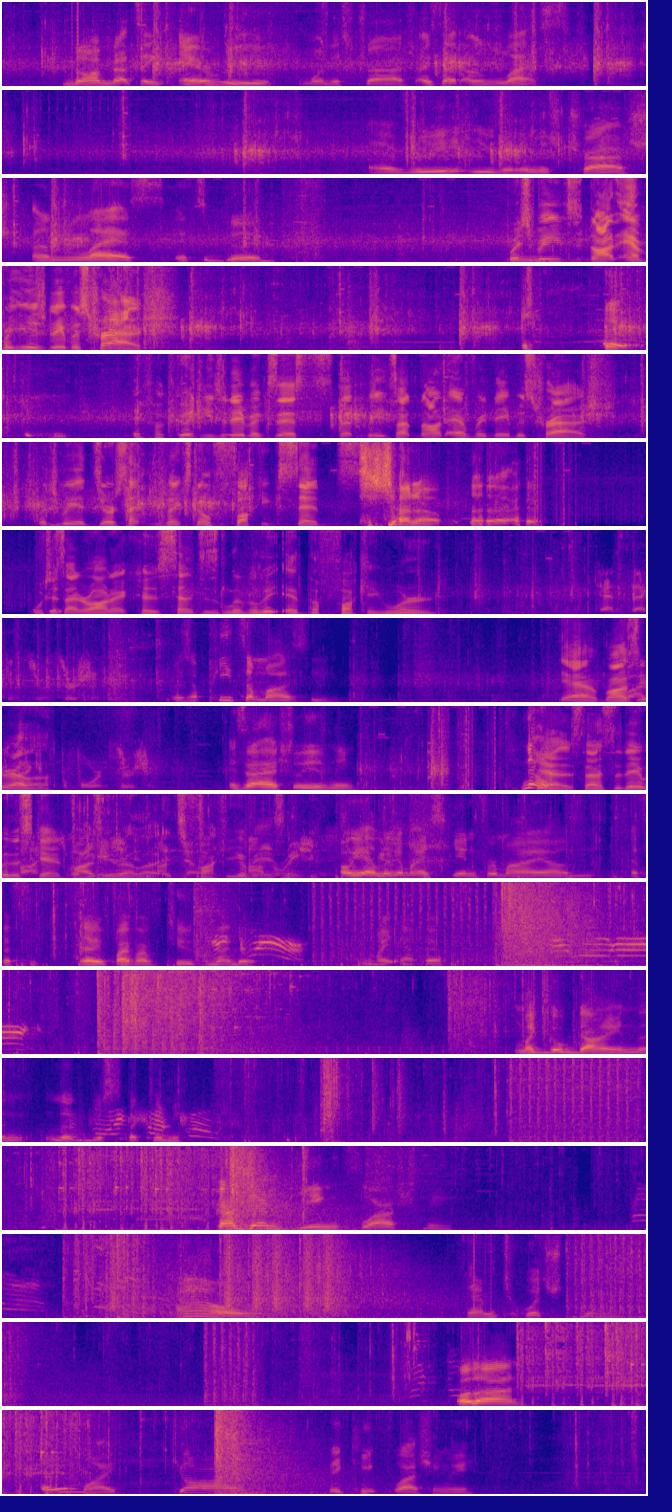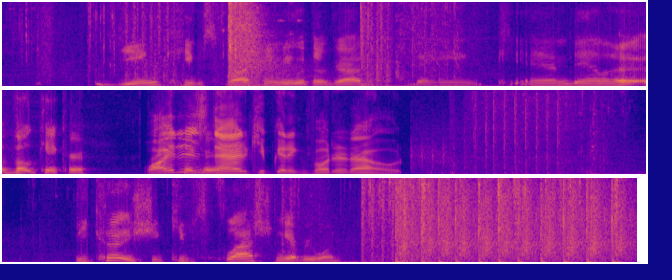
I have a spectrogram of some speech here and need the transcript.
No, I'm not saying everyone is trash. I said unless. Every username is trash unless it's good. Which hmm. means not every username is trash. If a good username exists, that means that not every name is trash. Which means your sentence makes no fucking sense. Shut up. Which is ironic, because sense is literally in the fucking word. Ten seconds to insertion. There's a pizza Mozzie. Yeah, Five mozzarella. seconds before insertion. Is that actually his name? No. Yes, that's the name of the skin, mozzarella. It's fucking amazing. Oh yeah, look at my skin for my um FF uh, 552 commando. My FF. Like go die and then look just spectate me. Goddamn Ying flashed me. Ow. Damn Twitch thing. Hold on. Oh my god. They keep flashing me. Ying keeps flashing me with her god dang candela. Vote kicker. Why does Kicker. Dan keep getting voted out? Because she keeps flashing everyone.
